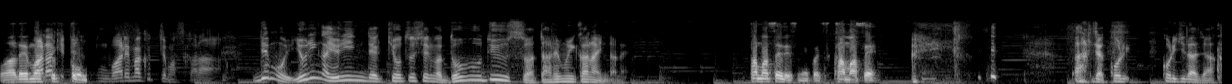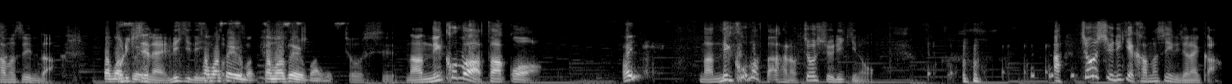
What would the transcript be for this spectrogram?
割れまくっ。割れまくってますから、でも、4人が4人で共通してるのが、ドーデュースは誰も行かないんだね。かませですね、こいつ。かませ。あ、じゃあ、こり、こりきだ、じゃあ、かますいるだ。かませ。こりきじゃない、力でいいのかませ馬、かませ馬です。長州。何猫ば、タコ。はい。何猫ば、タコの、長州力の。あ、長州力はかますいるじゃないか。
